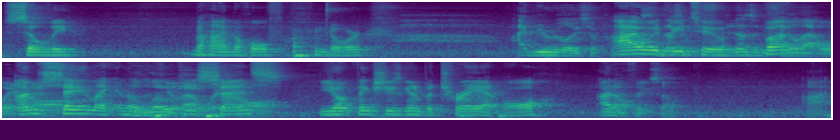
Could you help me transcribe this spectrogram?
Sylvie behind the whole fucking door? I'd be really surprised. I would be too. It doesn't but feel that way. I'm just all. saying, like in a Doesn't feel that Loki sense, you don't think she's gonna betray at all. I don't think so. I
